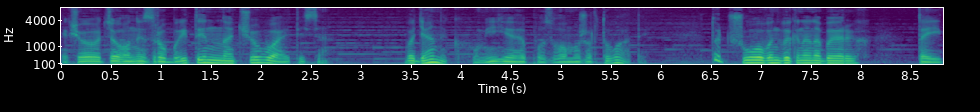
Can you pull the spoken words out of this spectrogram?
Якщо цього не зробити, начувайтеся. Водяник уміє по злому жартувати. То човен викине на берег, та й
